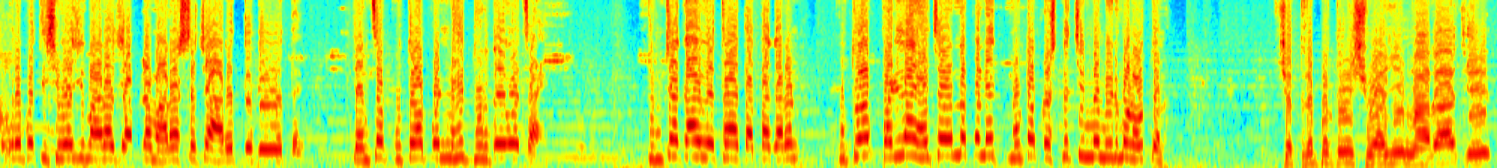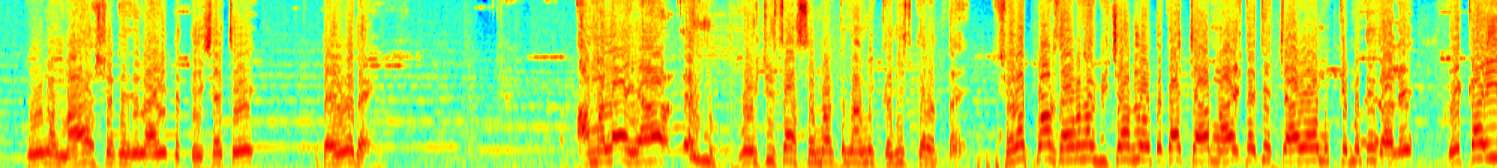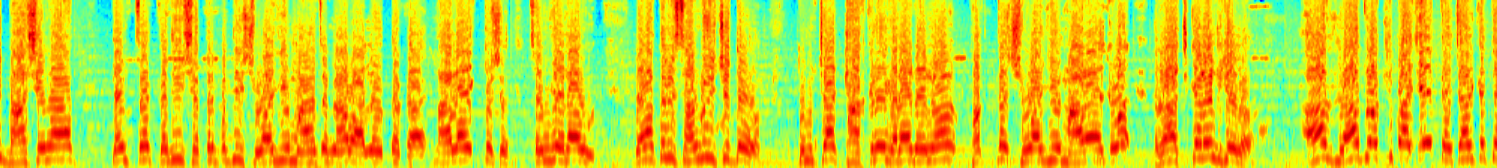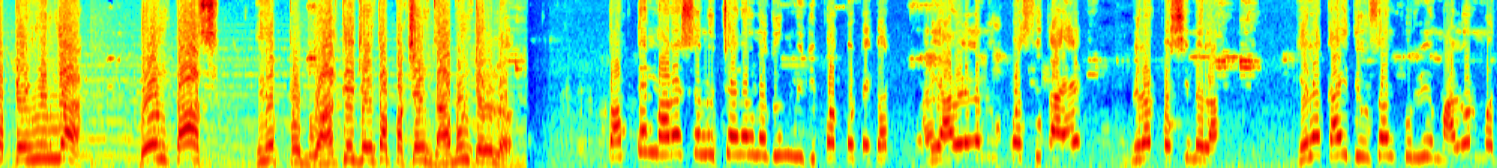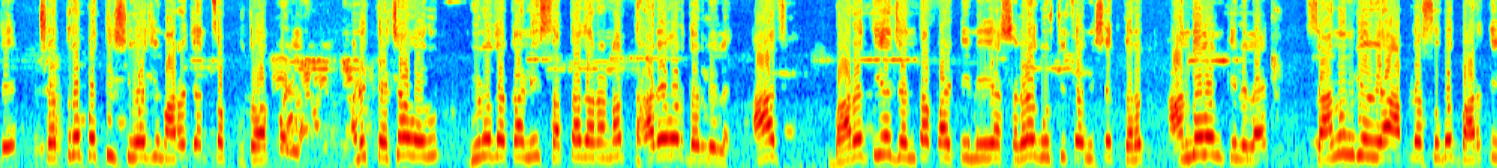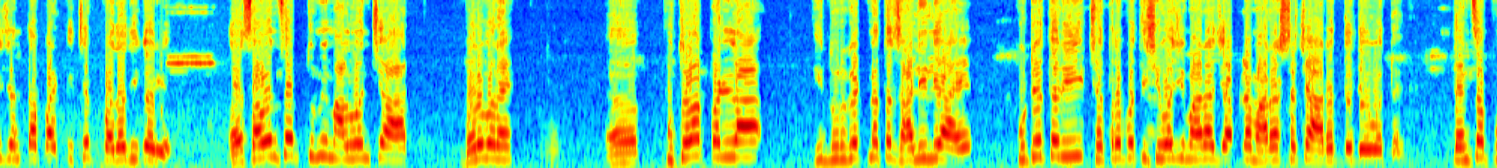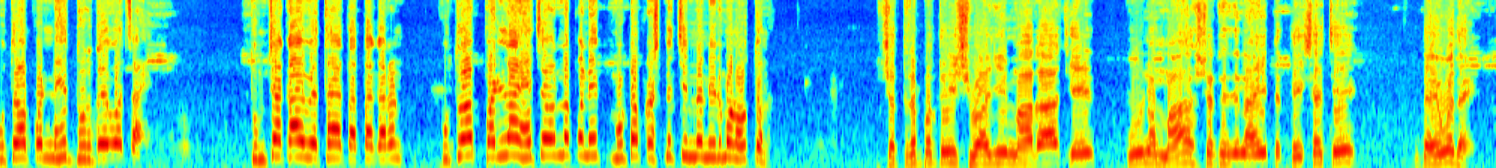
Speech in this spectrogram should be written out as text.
छत्रपती शिवाजी महाराज हे आपल्या महाराष्ट्राचे आराध्य दैवत आहे त्यांचा पुतळा पडणं हे दुर्दैवच आहे. तुमच्या काय व्यथा आहेत आता? कारण पुतळा पडला ह्याच्यावरनं पण एक मोठा प्रश्नचिन्ह निर्माण होतो ना. छत्रपती शिवाजी महाराज हे पूर्ण महाराष्ट्राचे नाही तर देशाचे दैवत आहे आम्हाला या गोष्टीचा समर्थन आम्ही कधीच करत नाही. शरद पवार साहेबांना विचारलं होतं का चार महाराष्ट्राचे चार वेळा मुख्यमंत्री झाले एकाही भाषणात त्यांचं कधी छत्रपती शिवाजी महाराजांचं नाव आलं होतं का? मला एक तो संजय राऊत. त्याला तरी सांगू इच्छितो तुमच्या ठाकरे घराण्यानं फक्त शिवाजी महाराजांवर राजकारण केलं. आज लाज वाटली पाहिजे त्याच्यावर त्या पेंगविनला दोन तास तिथे प- भारतीय जनता पक्षाने दाबून ठेवलं. Top ten Maharashtra news channel मधून मी दीपक कोटेकर आणि यावेळेला मी उपस्थित आहे विराट पश्चिमेला. गेल्या काही दिवसांपूर्वी मालवणमध्ये छत्रपती शिवाजी महाराजांचा पुतळा पडला आणि त्याच्यावरून विरोधकांनी सत्ताधाऱ्यांना धारेवर धरलेला आहे. आज भारतीय जनता पार्टीने या सगळ्या गोष्टीचा निषेध करत आंदोलन केलेलं आहे. जाणून घेऊया आपल्यासोबत भारतीय जनता पार्टीचे पदाधिकारी आहेत. सावंतसाहेब सावंत साहेब तुम्ही मालवणचे आहात. बरोबर आहे. पुतळा पडला ही दुर्घटना तर झालेली आहे. कुठेतरी छत्रपती शिवाजी महाराज आपल्या महाराष्ट्राचे आराध्य दैवत आहे त्यांचा पुतळा पडणं हे दुर्दैवच आहे. तुमच्या काय व्यथा आहेत आता? कारण पुतळा पडला ह्याच्यावरनं पण एक मोठा प्रश्नचिन्ह निर्माण होतो ना. छत्रपती शिवाजी महाराज हे पूर्ण महाराष्ट्राचे नाही तर देशाचे दैवत आहे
